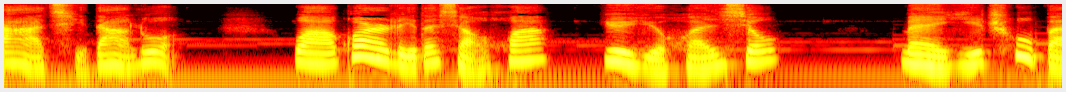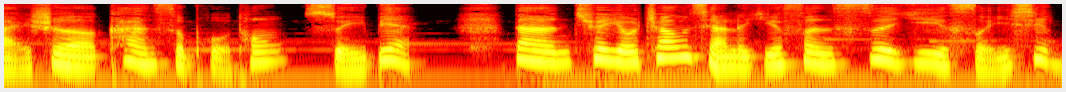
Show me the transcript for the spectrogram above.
大起大落，瓦罐里的小花欲语还休，每一处摆设看似普通随便，但却又彰显了一份肆意随性，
